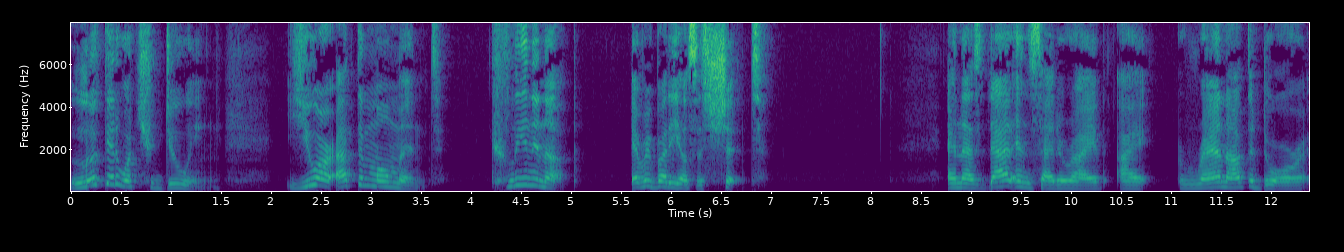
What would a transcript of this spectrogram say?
Look at what you're doing. You are at the moment cleaning up everybody else's shit. And as that insight arrived, I ran out the door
